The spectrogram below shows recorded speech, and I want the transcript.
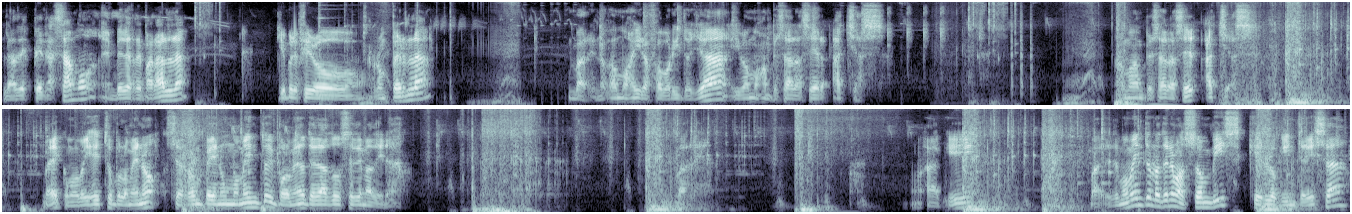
La despedazamos en vez de repararla. Yo prefiero romperla. Vale, nos vamos a ir a favoritos ya y vamos a empezar a hacer hachas. Vamos a empezar a hacer hachas. ¿Vale? Como veis esto por lo menos se rompe en un momento y por lo menos te da 12 de madera. Vale. Aquí. Vale, de momento no tenemos zombies, que es lo que interesa.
